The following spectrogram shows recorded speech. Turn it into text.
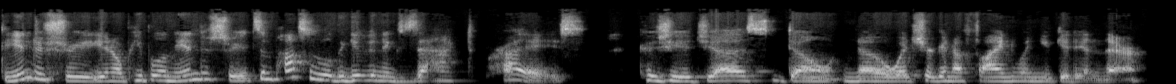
the industry, you know, people in the industry, it's impossible to give an exact price because you just don't know what you're going to find when you get in there.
